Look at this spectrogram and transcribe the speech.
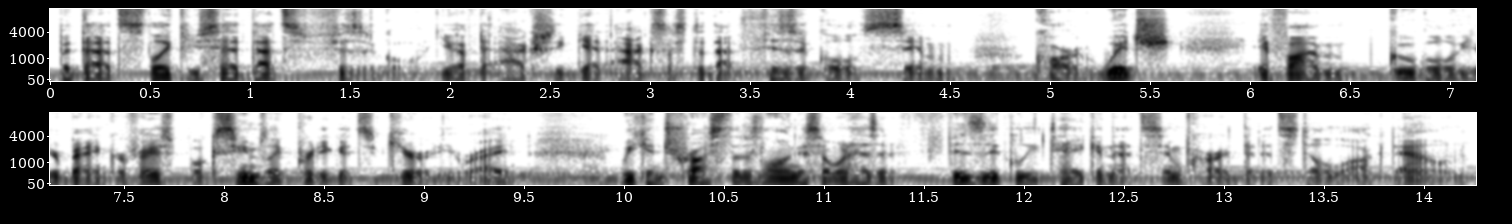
But that's like you said that's physical. You have to actually get access to that physical sim card which if i'm google your bank or facebook seems like pretty good security right? We can trust that as long as someone hasn't physically taken that sim card that it's still locked down.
